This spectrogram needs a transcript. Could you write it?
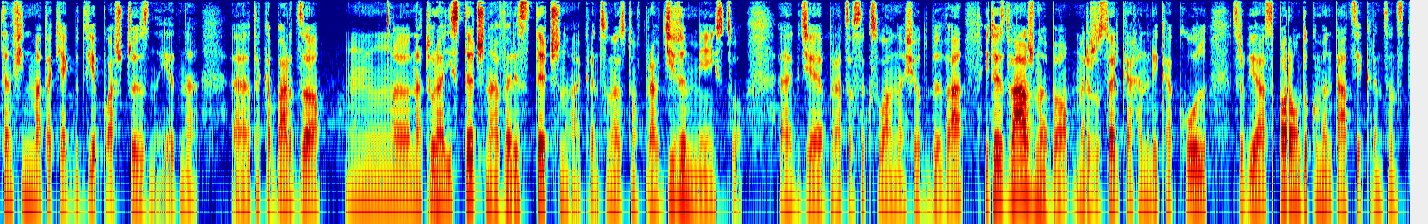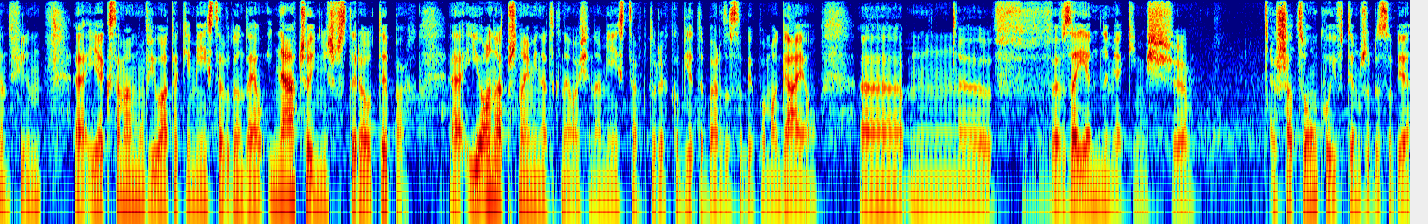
ten film ma tak jakby dwie płaszczyzny, jedna taka bardzo naturalistyczna, werystyczna, kręcona zresztą w prawdziwym miejscu, e, gdzie praca seksualna się odbywa. I to jest ważne, bo reżyserka Henryka Kuhl zrobiła sporą dokumentację kręcąc ten film e, i jak sama mówiła, takie miejsca wyglądają inaczej niż w stereotypach. E, I ona przynajmniej natknęła się na miejsca, w których kobiety bardzo sobie pomagają mm, we wzajemnym jakimś szacunku i w tym, żeby sobie,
